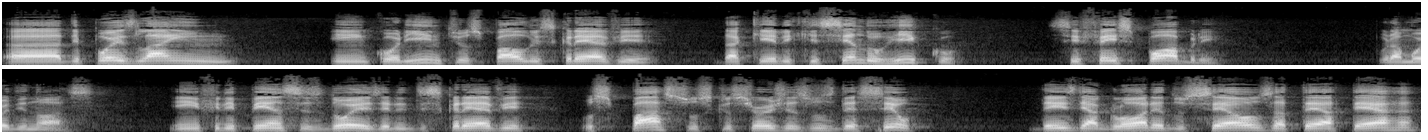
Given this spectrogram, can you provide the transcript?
Uh, depois, lá em, em Coríntios, Paulo escreve daquele que, sendo rico, se fez pobre por amor de nós. Em Filipenses 2, ele descreve os passos que o Senhor Jesus desceu, desde a glória dos céus até a terra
